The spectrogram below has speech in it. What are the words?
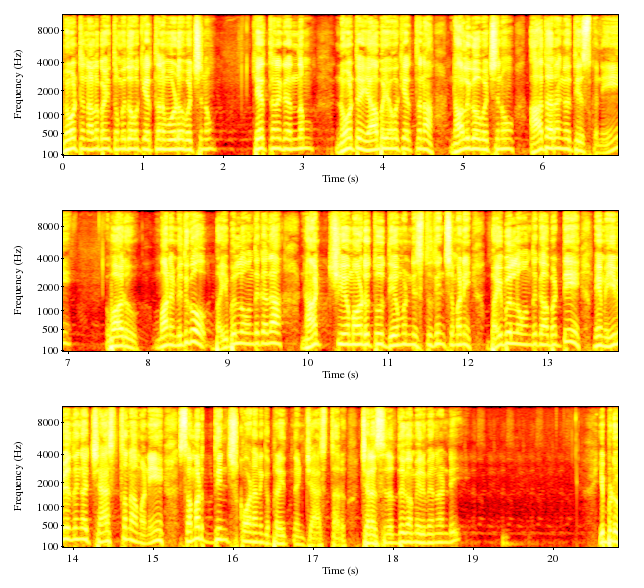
నూట నలభై తొమ్మిదవ కీర్తన మూడవ వచనం కీర్తన గ్రంథం నూట యాభైవ కీర్తన నాలుగవ వచనం ఆధారంగా తీసుకుని వారు మనం ఇదిగో బైబిల్లో ఉంది కదా నాట్యమాడుతూ దేవుణ్ణి స్థుతించమని బైబిల్లో ఉంది కాబట్టి మేము ఈ విధంగా చేస్తున్నామని సమర్థించుకోవడానికి ప్రయత్నం చేస్తారు. చాలా శ్రద్ధగా మీరు వినండి. ఇప్పుడు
